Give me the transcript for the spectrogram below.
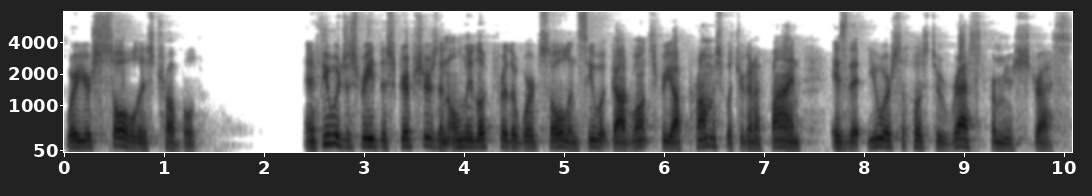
where your soul is troubled. And if you would just read the scriptures and only look for the word soul and see what God wants for you, I promise what you're going to find is that you are supposed to rest from your stress.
